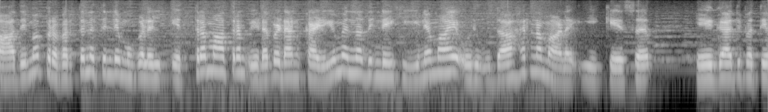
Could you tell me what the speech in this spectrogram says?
മാധ്യമ പ്രവർത്തനത്തിന്റെ മുകളിൽ എത്രമാത്രം ഇടപെടാൻ കഴിയുമെന്നതിന്റെ ഹീനമായ ഒരു ഉദാഹരണമാണ് ഈ കേസ്. ഏകാധിപത്യ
